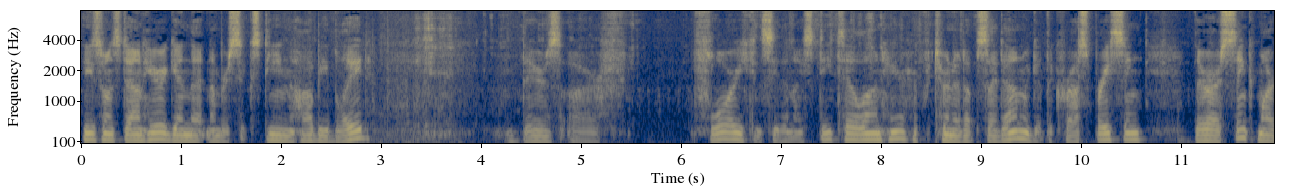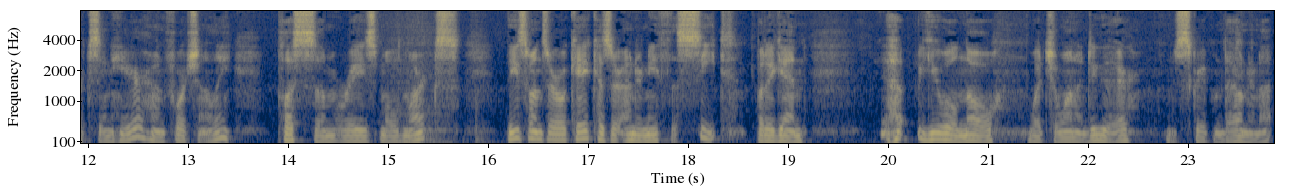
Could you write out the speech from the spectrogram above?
These ones down here, again, that number 16 hobby blade. There's our floor. You can see the nice detail on here. If we turn it upside down, we get the cross bracing. There are sink marks in here, unfortunately, plus some raised mold marks. These ones are okay because they're underneath the seat, but again, you will know what you want to do there. Scrape them down or not.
